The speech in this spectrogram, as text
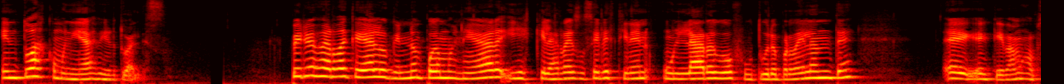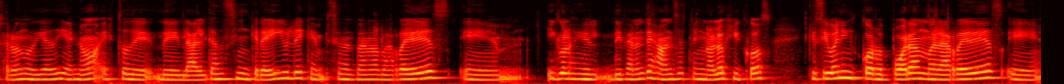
en todas comunidades virtuales. Pero es verdad que hay algo que no podemos negar y es que las redes sociales tienen un largo futuro por delante, eh, que vamos observando día a día, ¿no? Esto del de, alcance increíble que empiezan a tener las redes em, y con los diferentes avances tecnológicos que se van incorporando a las redes, eh,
